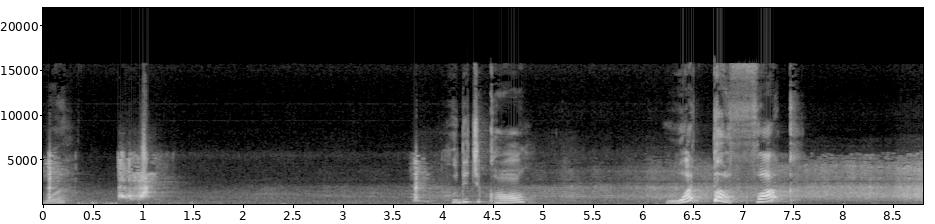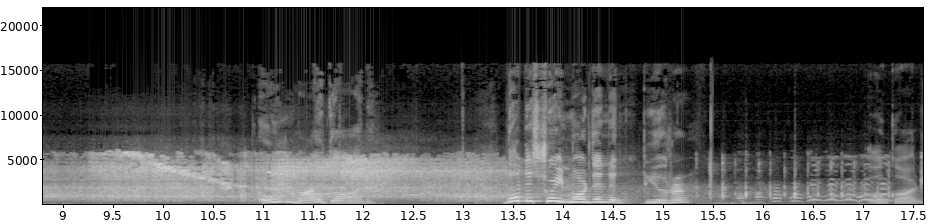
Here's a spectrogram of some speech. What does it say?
What? Who did you call? What the fuck? Oh my god. That destroyed more than the computer. Oh god.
